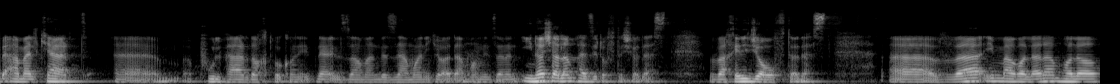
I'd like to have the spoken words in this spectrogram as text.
به عمل کرد پول پرداخت بکنید نه الزاما به زمانی که آدم ها می‌زنن ایناش الان پذیرفته شده است و خیلی جا افتاده است. و این مقاله رو هم حالا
